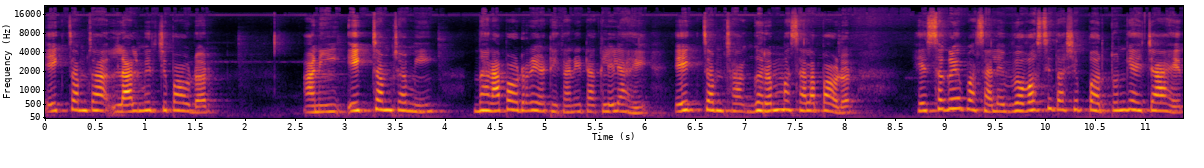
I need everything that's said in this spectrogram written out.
एक चमचा लाल मिरची पावडर आणि एक चमचा मी धना पावडर या ठिकाणी टाकलेले आहे. एक चमचा गरम मसाला पावडर. हे सगळे मसाले व्यवस्थित असे परतून घ्यायचे आहेत.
